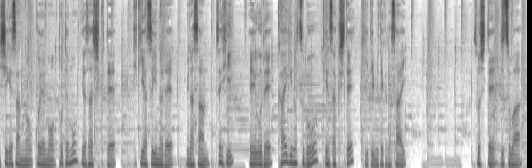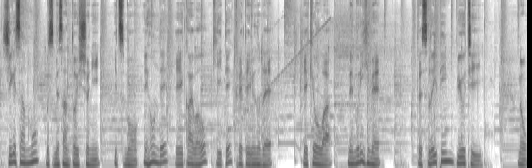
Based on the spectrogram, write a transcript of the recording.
しげさんの声もとても優しくて聞きやすいので、皆さんぜひ英語で会議のツボを検索して聞いてみてください。そして実はしげさんも娘さんと一緒にいつも日本で英会話を聞いてくれているので今日は眠り姫 The Sleeping Beauty の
